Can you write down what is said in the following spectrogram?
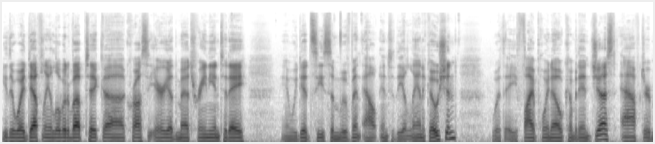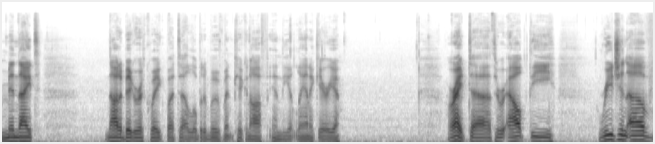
Either way, definitely a little bit of uptick uh, across the area of the Mediterranean today. And we did see some movement out into the Atlantic Ocean with a 5.0 coming in just after midnight. Not a big earthquake, but a little bit of movement kicking off in the Atlantic area. All right, uh, throughout the region of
